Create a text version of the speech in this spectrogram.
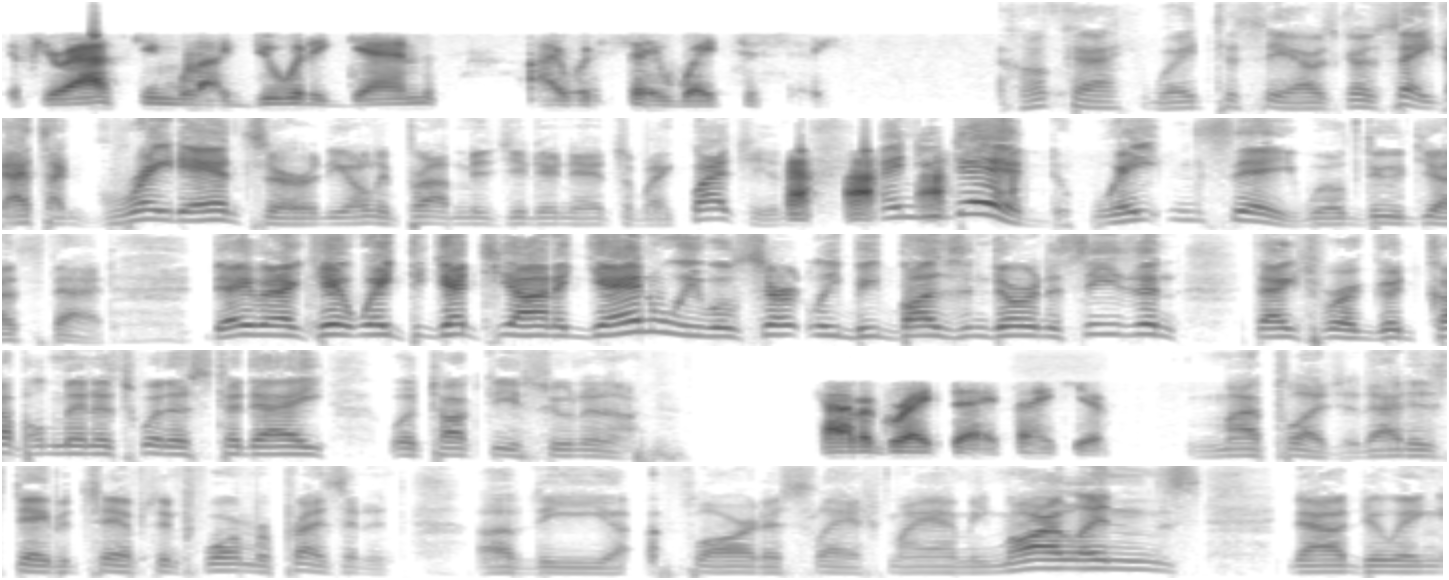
if you're asking, would I do it again? I would say wait to see. Okay, wait to see. I was going to say that's a great answer. The only problem is you didn't answer my question, and you did. Wait and see. We'll do just that. David, I can't wait to get you on again. We will certainly be buzzing during the season. Thanks for a good couple minutes with us today. We'll talk to you soon enough. Have a great day. Thank you. My pleasure. That is David Samson, former president of the uh, Florida slash Miami Marlins, now doing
